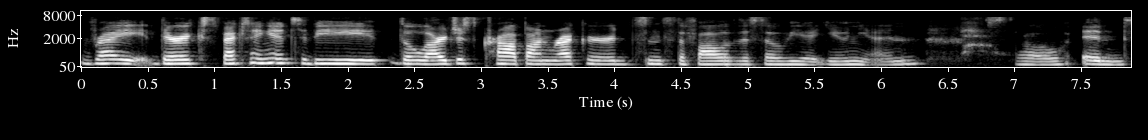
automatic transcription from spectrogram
right. They're expecting it to be the largest crop on record since the fall of the Soviet Union. So, and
